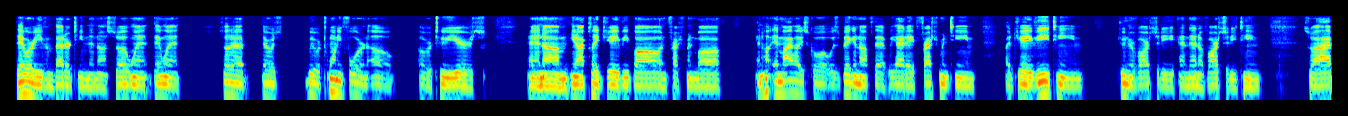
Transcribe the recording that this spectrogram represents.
They were even better team than us. So it went, they went, so that there was, we were 24 and 0 over two years. And, um, you know, I played JV ball and freshman ball. And in in my high school, it was big enough that we had a freshman team, a JV team, junior varsity, and then a varsity team. So I,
